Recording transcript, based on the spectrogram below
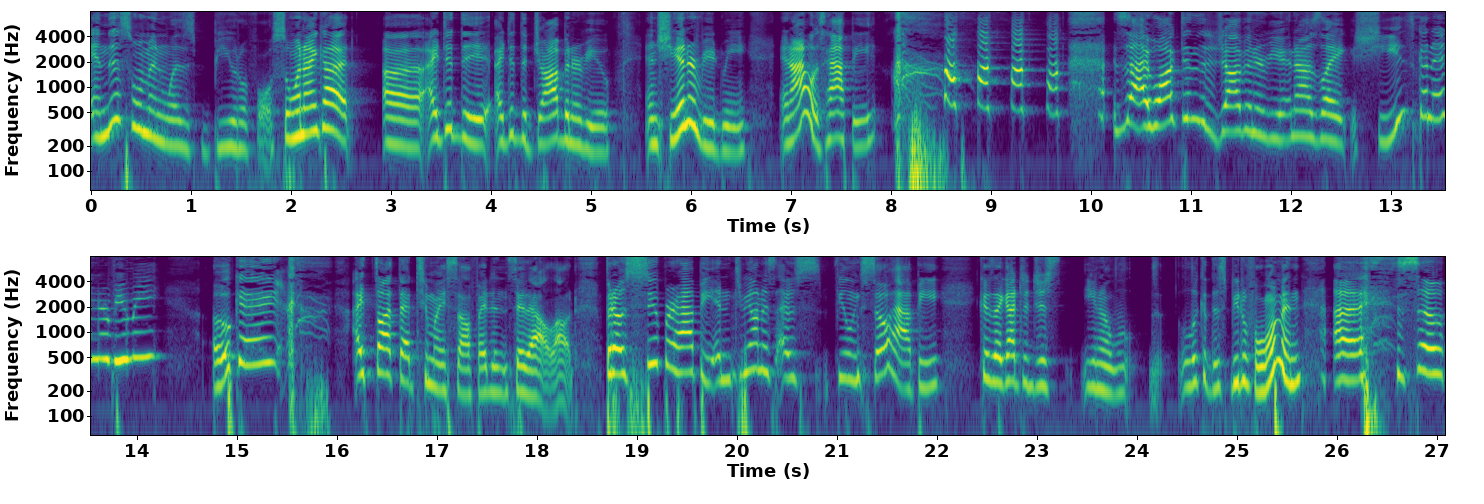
and this woman was beautiful. So when I got uh, I did the I did the job interview and she interviewed me and I was happy. so I walked into the job interview and I was like, she's gonna interview me? Okay. I thought that to myself. I didn't say that out loud. But I was super happy. And to be honest, I was feeling so happy because I got to just you know, look at this beautiful woman. Uh, so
